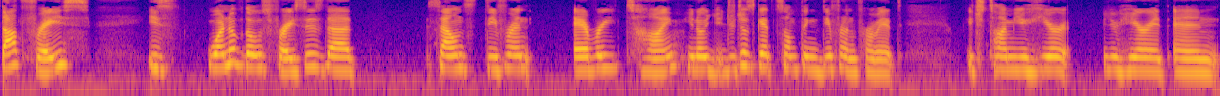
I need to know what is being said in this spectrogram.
that phrase is one of those phrases that sounds different every time. You know, you, you just get something different from it each time you hear you hear it and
